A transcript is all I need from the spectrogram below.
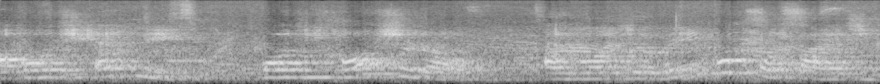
a multi-ethnic, multicultural, and multilingual society.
